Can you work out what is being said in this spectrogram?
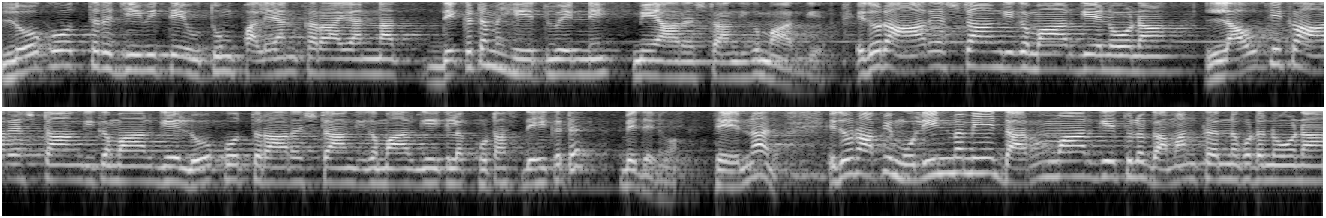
ලෝකෝත්තර ජීවිතයේ උතුම් ඵලයන් කරා යන්නත් දෙකටම හේතු වෙන්නේ මේ ආරෂ්ඨාංගික මාර්ගය. ඒතකොට ආරෂ්ඨාංගික මාර්ගය නෝනා ලෞකික ආරෂ්ඨාංගික මාර්ගය ලෝකෝත්තර ආරෂ්ඨාංගික මාර්ගය කියලා කොටස් දෙකකට බෙදෙනවා. තේරෙනවද? ඒතකොට අපි මුලින්ම මේ ධර්ම මාර්ගය තුල ගමන් කරනකොට නෝනා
